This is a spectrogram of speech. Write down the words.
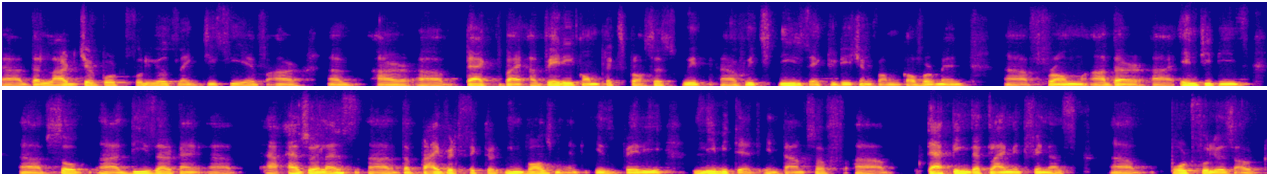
uh, the larger portfolios like GCF are, uh, are uh, backed by a very complex process with uh, which needs accreditation from government, uh, from other uh, entities. Uh, so uh, these are kind uh, as well as uh, the private sector involvement is very limited in terms of uh, tapping the climate finance uh, portfolios out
